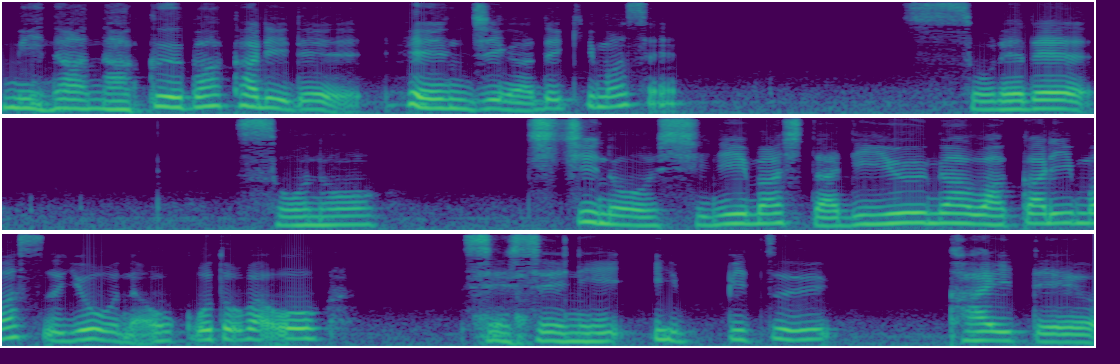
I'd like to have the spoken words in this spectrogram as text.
皆泣くばかりで返事ができません。それでその父の死にました理由が分かりますようなお言葉を先生に一筆書いて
